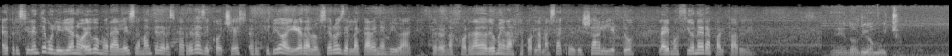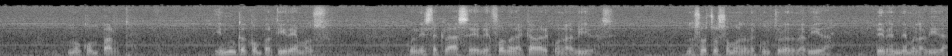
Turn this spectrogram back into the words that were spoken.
El presidente boliviano Evo Morales, amante de las carreras de coches, recibió ayer a los héroes del Dakar en el Vivac, pero en la jornada de homenaje por la masacre de Charlie Hebdo, la emoción era palpable. Me dolió mucho. No comparto y nunca compartiremos con esta clase de forma de acabar con las vidas. Nosotros somos de la cultura de la vida, defendemos la vida,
